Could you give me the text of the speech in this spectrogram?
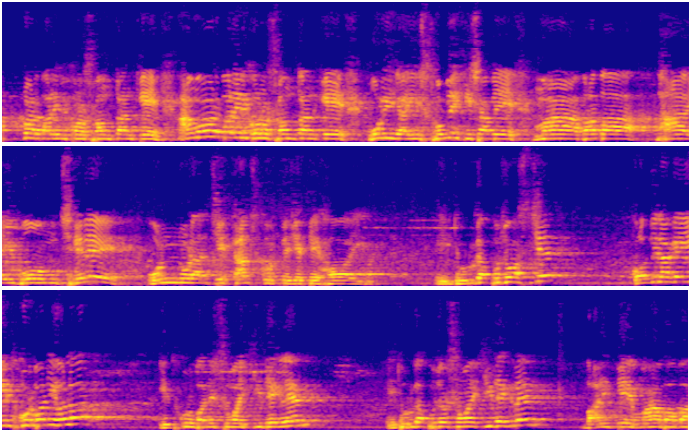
আপনার বাড়ির কোন সন্তানকে, আমার বাড়ির কোন সন্তানকে পরিযায়ী শ্রমিক হিসাবে মা, বাবা, ভাই, বোন ছেড়ে অন্য রাজ্যে কাজ করতে যেতে হয়। এই দুর্গা পুজো আসছে। কদিন আগে ঈদ কুরবানি হলো। ঈদ কুরবানির সময় কি দেখলেন? এই দুর্গা পুজোর সময় কি দেখলেন? বাড়িতে মা বাবা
